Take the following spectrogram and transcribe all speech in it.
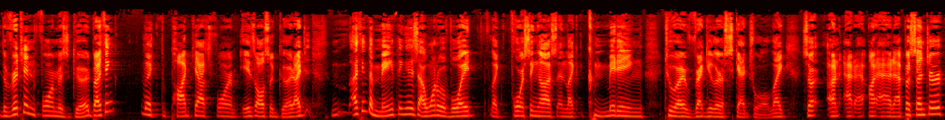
the written form is good, but I think like the podcast form is also good. I, I think the main thing is I want to avoid like forcing us and like committing to a regular schedule. Like so on at, on, at Epicenter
